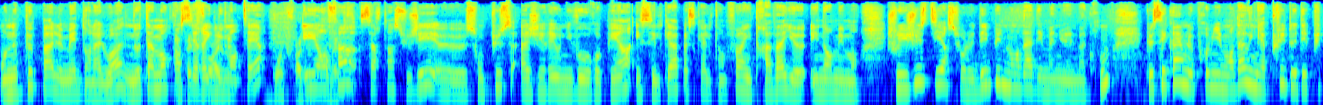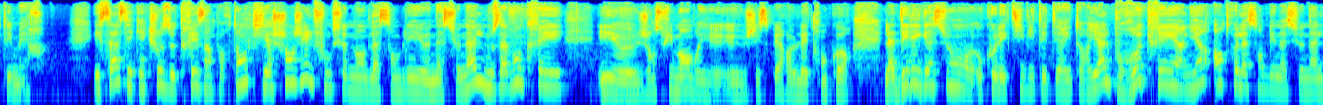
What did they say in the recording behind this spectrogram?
on ne peut pas le mettre dans la loi, notamment quand c'est réglementaire. et enfin, certains sujets sont plus à gérer au niveau européen, et c'est le cas, Pascal Canfin, il travaille énormément. Je voulais juste dire sur le début de mandat d'Emmanuel Macron que c'est quand même le premier mandat où il n'y a plus de députés maires. Et ça, c'est quelque chose de très important qui a changé le fonctionnement de l'Assemblée euh, nationale. Nous avons créé, et euh, j'en suis membre et euh, j'espère l'être encore, la délégation aux collectivités territoriales pour recréer un lien entre l'Assemblée nationale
